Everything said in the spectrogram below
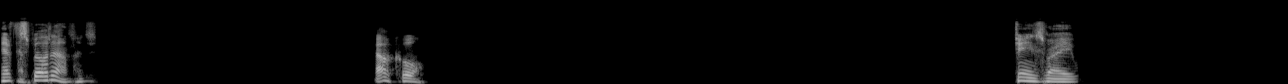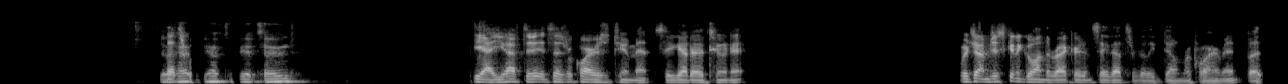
You have to spell it out. Just- Oh, cool. Change my. Do That's have, you have to be attuned. Yeah, you have to. It says requires attunement, so you got to attune it. Which I'm just gonna go on the record and say that's a really dumb requirement, but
